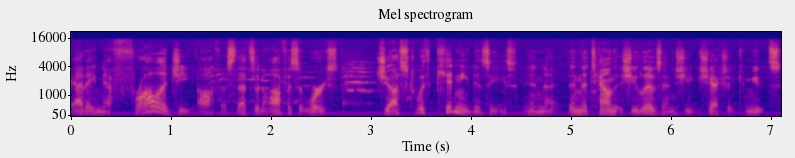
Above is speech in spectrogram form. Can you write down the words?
at a nephrology office. That's an office that works just with kidney disease in uh, in the town that she lives in. She she actually commutes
